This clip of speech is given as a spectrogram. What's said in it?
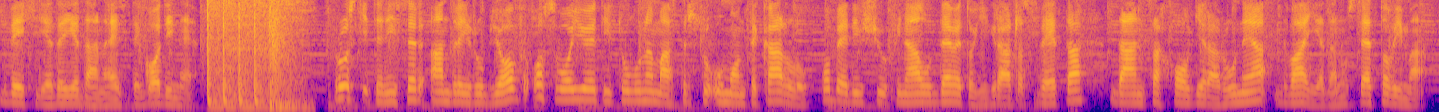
2011. godine. Ruski teniser Andrej Rubljov osvojio je titulu na Mastersu u Monte Carlo, pobedivši u finalu devetog igrača sveta, danca Holgera Runea 2-1 u setovima.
